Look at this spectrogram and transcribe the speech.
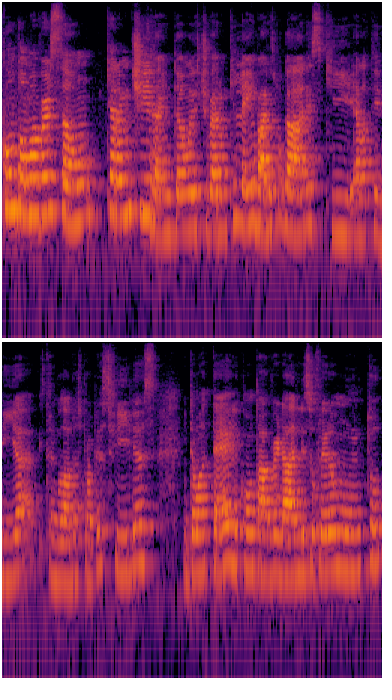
contou uma versão que era mentira. Então eles tiveram que ler em vários lugares que ela teria estrangulado as próprias filhas então, até ele contar a verdade, eles sofreram muito.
